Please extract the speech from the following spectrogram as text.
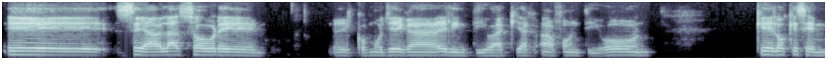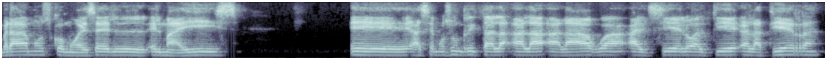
Eh, se habla sobre eh, cómo llega el Intiva aquí a, Fontibón, qué es lo que sembramos, como es el maíz, eh, hacemos un ritual al, agua, al cielo, a la tierra.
